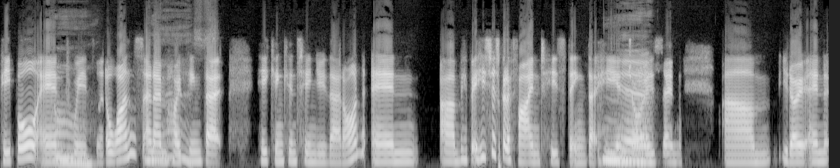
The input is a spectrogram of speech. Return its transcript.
people and with Oh. little ones, and I'm hoping that he can continue that on. And um, but he's just got to find his thing that he Yeah. enjoys, and um, you know, and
